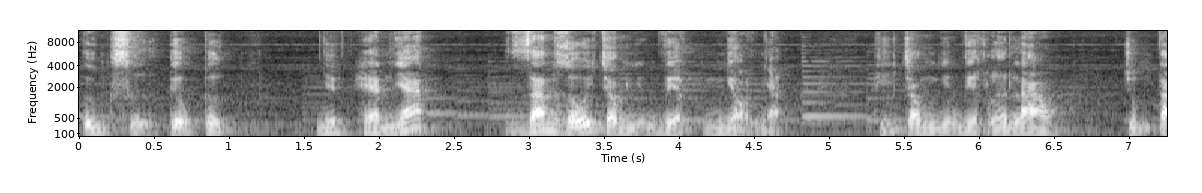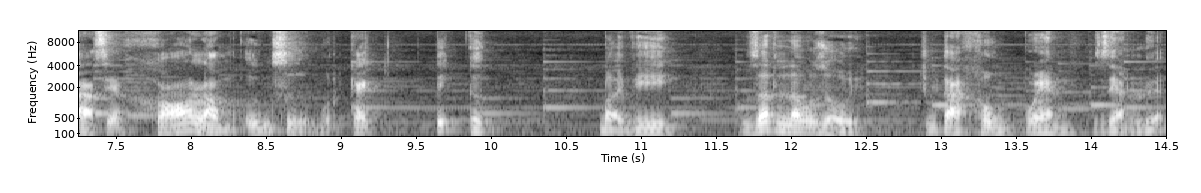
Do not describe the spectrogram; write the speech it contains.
ứng xử tiêu cực như hèn nhát, gian dối trong những việc nhỏ nhặt, thì trong những việc lớn lao, chúng ta sẽ khó lòng ứng xử một cách tích cực. Bởi vì rất lâu rồi chúng ta không quen rèn luyện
